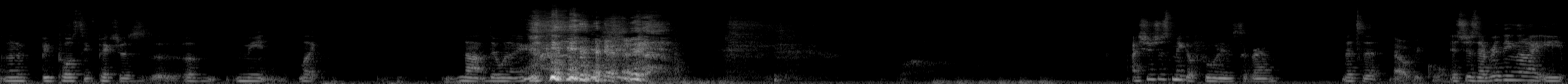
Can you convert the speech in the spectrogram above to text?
I'm gonna be posting pictures of, of me like not doing anything. I should just make a food Instagram. That's it. That would be cool. It's just everything that I eat,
